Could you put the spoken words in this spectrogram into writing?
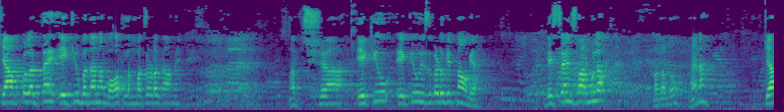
क्या आपको लगता है ए क्यू बताना बहुत लंबा चौड़ा काम है? अच्छा ए क्यू ए क्यू गढ़ो कितना हो गया? डिस्टेंस फार्मूला बता दो, है ना? क्या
